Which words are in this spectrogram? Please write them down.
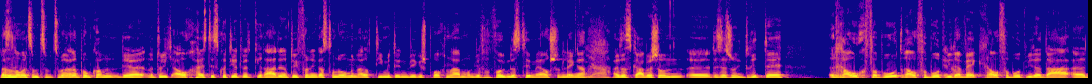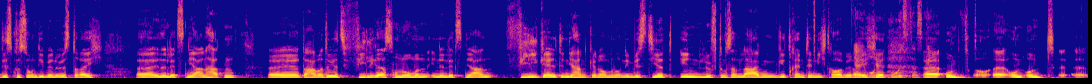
Lass uns nochmal zum, zum, zum anderen Punkt kommen, der natürlich auch heiß diskutiert wird, gerade natürlich von den Gastronomen, auch die, mit denen wir gesprochen haben. Und wir verfolgen das Thema ja auch schon länger. Ja. Also es gab ja schon, äh, das ist ja schon die dritte Rauchverbot, Rauchverbot genau. wieder weg, Rauchverbot wieder da, äh, Diskussion, die wir in Österreich äh, in den letzten Jahren hatten. Äh, da haben natürlich jetzt viele Gastronomen in den letzten Jahren viel Geld in die Hand genommen und investiert in Lüftungsanlagen, getrennte Nichtraucherbereiche. Ja, ist das äh, und, äh, und, und äh,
